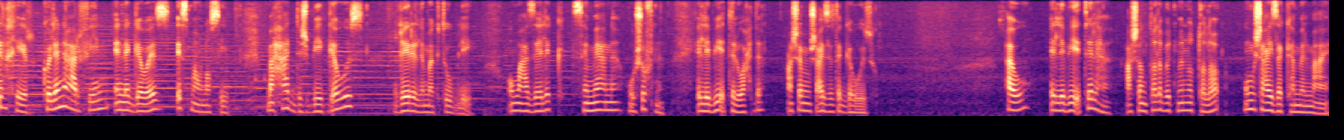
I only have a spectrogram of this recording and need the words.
الخير. كلنا عارفين إن الجواز اسمه ونصيب. محدش بيتجوز غير اللي مكتوب ليه. ومع ذلك سمعنا وشفنا اللي بيقتل واحدة عشان مش عايزة تتجوزه. أو اللي بيقتلها عشان طلبت منه الطلاق ومش عايزة تكمل معاه.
